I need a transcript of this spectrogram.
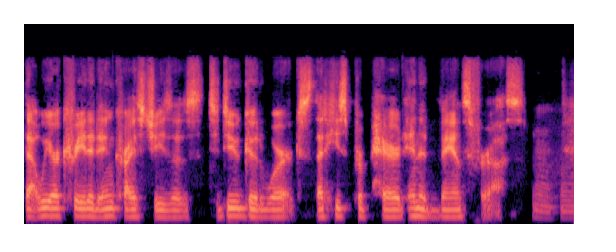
that we are created in Christ Jesus to do good works that He's prepared in advance for us. Mm-hmm.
